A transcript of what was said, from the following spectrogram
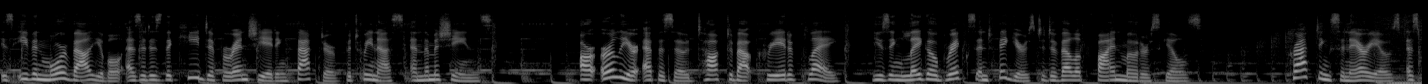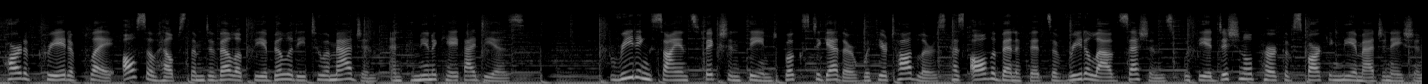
is even more valuable as it is the key differentiating factor between us and the machines. Our earlier episode talked about creative play, using Lego bricks and figures to develop fine motor skills. Crafting scenarios as part of creative play also helps them develop the ability to imagine and communicate ideas. Reading science fiction themed books together with your toddlers has all the benefits of read aloud sessions with the additional perk of sparking the imagination.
